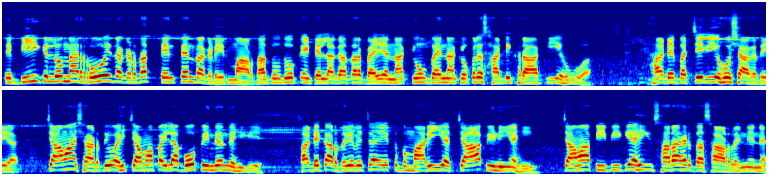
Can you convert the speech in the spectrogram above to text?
ਤੇ 20 ਕਿਲੋ ਮੈਂ ਰੋਜ਼ ਰਗੜਦਾ, ਤਿੰਨ ਤਿੰਨ ਰਗੜੇ ਮਾਰਦਾ, ਦੋ ਦੋ ਘੰਟੇ ਲਗਾਤਾਰ ਬਹਿ ਜਾਣਾ ਕਿਉਂ ਬਹਿਣਾ? ਕਿਉਂਕਿ ਸਾਡੀ ਖੁਰਾਕ ਹੀ ਇਹੋ ਆ। ਸਾਡੇ ਬੱਚੇ ਵੀ ਇਹੋ ਛਕਦੇ ਆ। ਚਾਹਾਂ ਛੱਡ ਦਿਓ, ਅਸੀਂ ਚਾਵਾਂ ਪਹਿਲਾਂ ਬਹੁਤ ਪੀਂਦੇ ਹੁੰਦੇ ਸੀਗੇ। ਸਾਡੇ ਘਰ ਦੇ ਵਿੱਚ ਇੱਕ ਬਿਮਾਰੀ ਆ, ਚਾਹ ਪੀਣੀ ਅਸੀਂ। ਚਾਵਾਂ ਪੀ ਪੀ ਕੇ ਅਸੀਂ ਸਾਰਾ ਹਿਰਦਾ ਸਾੜ ਲੈਂਦੇ ਨੇ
